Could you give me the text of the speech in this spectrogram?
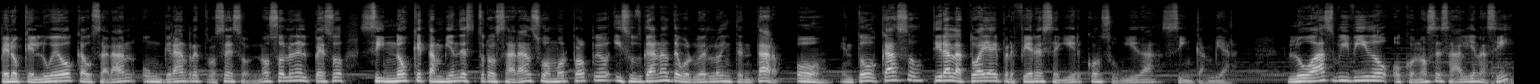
pero que luego causarán un gran retroceso, no solo en el peso, sino que también destrozarán su amor propio y sus ganas de volverlo a intentar, o, en todo caso, tira la toalla y prefiere seguir con su vida sin cambiar. ¿Lo has vivido o conoces a alguien así?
